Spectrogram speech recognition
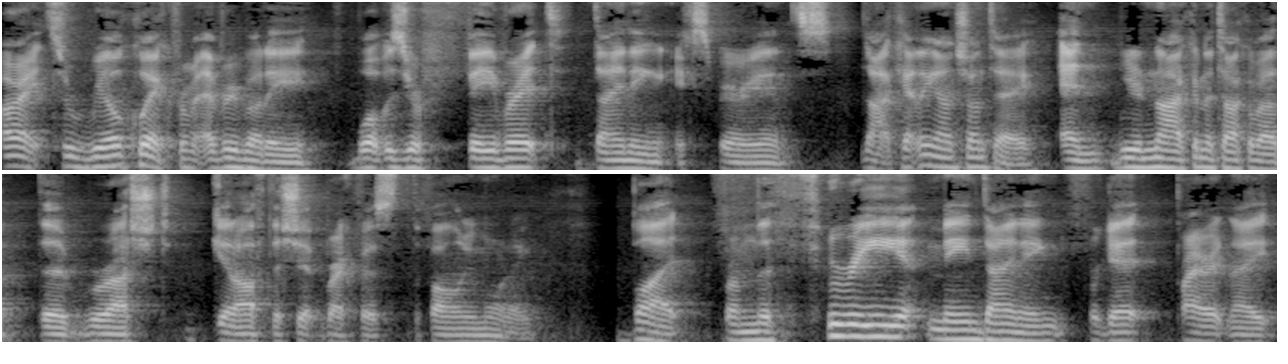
all right so real quick from everybody what was your favorite dining experience not counting Enchante and we're not going to talk about the rushed get off the ship breakfast the following morning but from the three main dining forget pirate night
